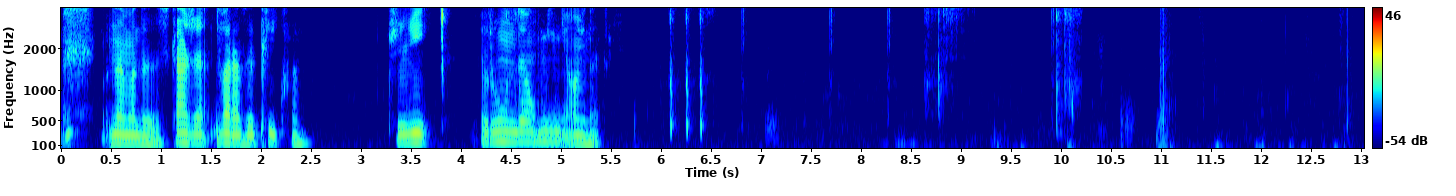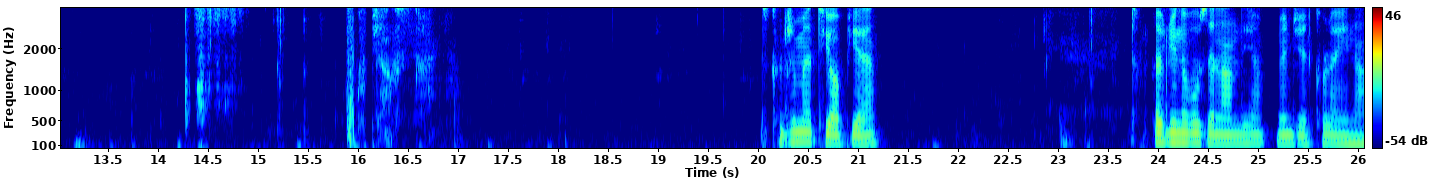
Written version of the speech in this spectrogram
na Madagaskarze. Dwa razy klikłem. Czyli rundę minionek. Kupię Australię. Skończymy Etiopię. To pewnie Nową Zelandię będzie kolejna.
